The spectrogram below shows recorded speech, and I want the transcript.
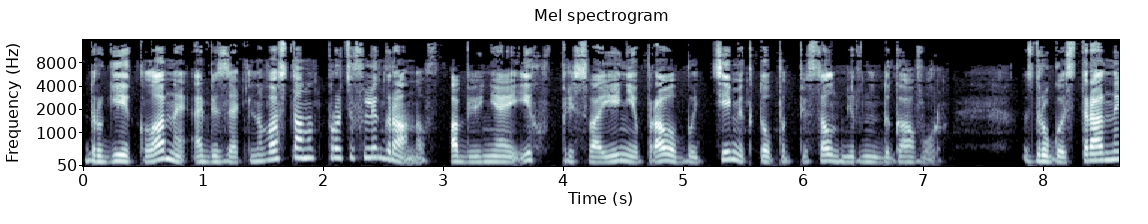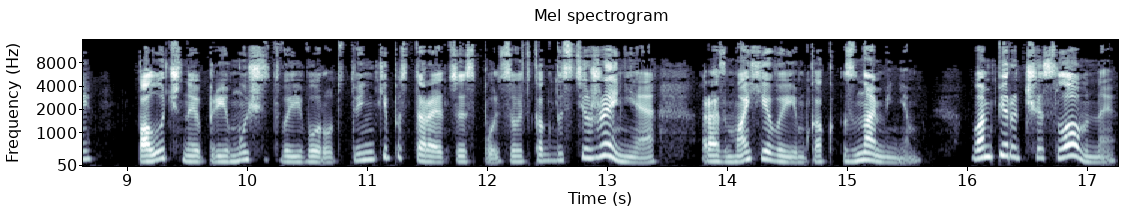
Другие кланы обязательно восстанут против легранов, обвиняя их в присвоении права быть теми, кто подписал мирный договор. С другой стороны, Полученное преимущество его родственники постараются использовать как достижение, размахивая им как знаменем. Вампиры тщеславные.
